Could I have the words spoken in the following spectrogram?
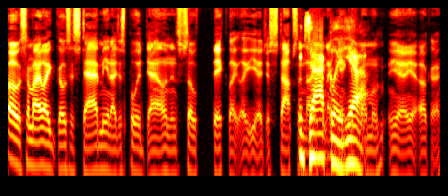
Oh, somebody like goes to stab me, and I just pull it down, and it's so thick, like like yeah, it just stops. the knife and I Exactly, yeah. Yeah. Yeah. Okay.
